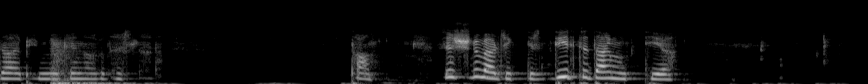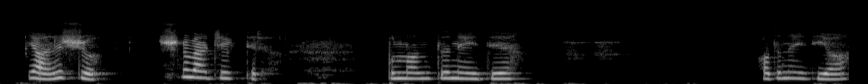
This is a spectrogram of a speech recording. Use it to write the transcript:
Daha yapayım bekleyin arkadaşlar. Tamam. Size şunu verecektir. Dirty Diamond diye. Yani şu. Şunu verecektir. Bunun adı neydi? Adı neydi ya?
